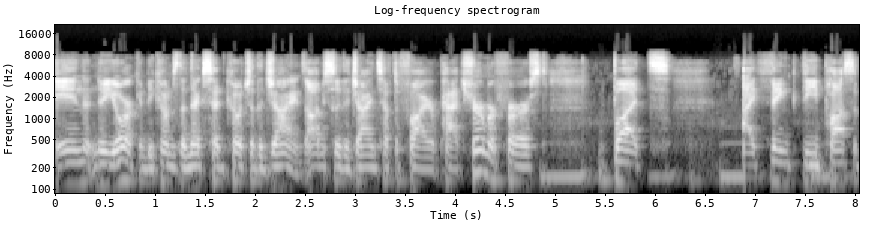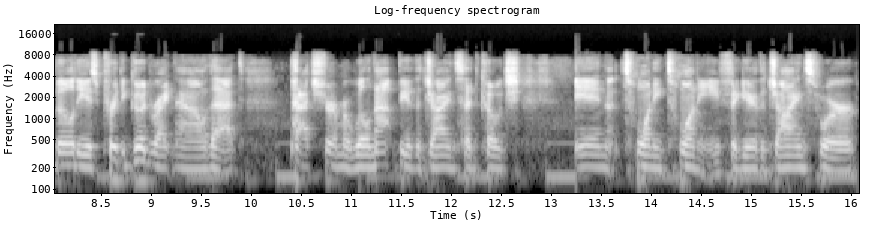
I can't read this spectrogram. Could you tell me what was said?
in New York and becomes the next head coach of the Giants. Obviously, the Giants have to fire Pat Shurmur first, but I think the possibility is pretty good right now that Pat Shurmur will not be the Giants head coach in 2020. You figure the Giants were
